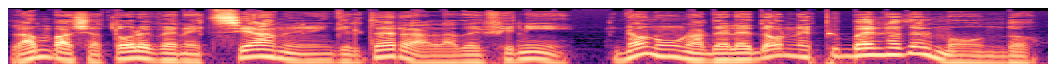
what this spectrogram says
L'ambasciatore veneziano in Inghilterra la definì non una delle donne più belle del mondo.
